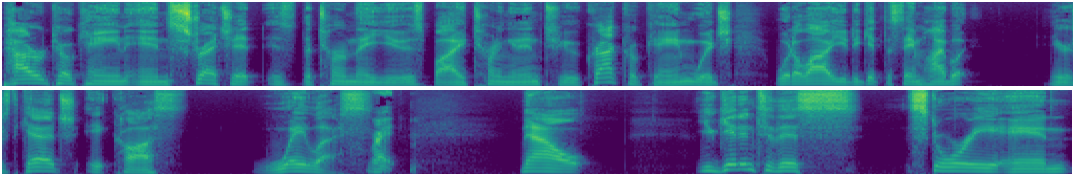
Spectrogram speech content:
powdered cocaine and stretch it is the term they use by turning it into crack cocaine which would allow you to get the same high but here's the catch it costs way less right. now, you get into this story, and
